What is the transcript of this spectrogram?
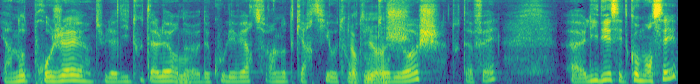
Il y a un autre projet, tu l'as dit tout à l'heure, de, de coulées vertes sur un autre quartier autour, Quartier autour Hoche. du Hoche, tout à fait. Euh, L'idée, c'est de commencer,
